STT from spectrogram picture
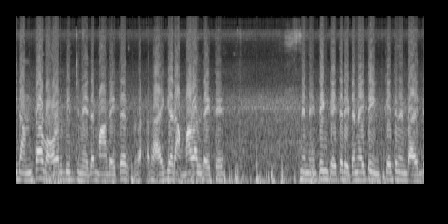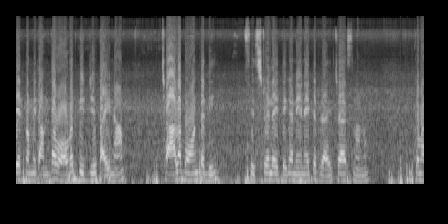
ఇదంతా ఓవర్ బ్రిడ్జ్ మీద. మాదైతే రాయగడ అమ్మ వాళ్ళదైతే. మేమైతే ఇంకైతే రిటర్న్ అయితే ఇంటికైతే మేము బయలుదేరిపోయాం. ఇదంతా ఓవర్ బ్రిడ్జ్ పైన. చాలా బాగుంటుంది. ఫెస్టివల్ అయితే ఇక నేనైతే డ్రైవ్ చేస్తున్నాను. ఇంకా మా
